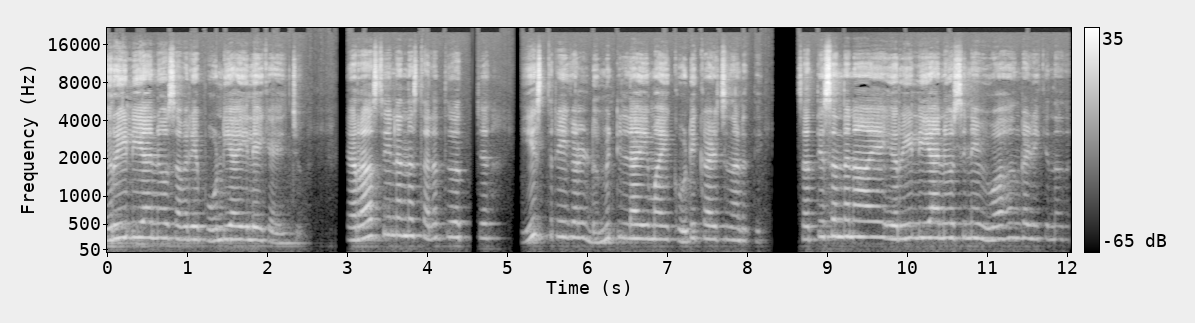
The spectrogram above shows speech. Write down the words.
എറീലിയാനോസ് അവരെ പോണ്ടിയായിലേക്ക് അയച്ചു. ടെറാസീൻ എന്ന സ്ഥലത്ത് വച്ച് ഈ സ്ത്രീകൾ ഡൊമിറ്റില്ലായുമായി കൂടിക്കാഴ്ച നടത്തി. സത്യസന്ധനായ എറീലിയാനോസിനെ വിവാഹം കഴിക്കുന്നത്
